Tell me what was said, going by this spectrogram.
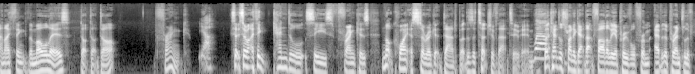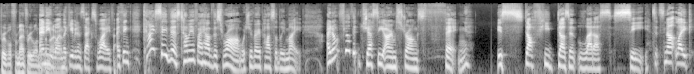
And I think the mole is dot dot dot Frank. Yeah. So, so I think Kendall sees Frank as not quite a surrogate dad, but there's a touch of that to him. Well- but Kendall's trying to get that fatherly approval from ev- the parental approval from everyone. anyone, like even his ex-wife. I think. Can I say this? Tell me if I have this wrong, which you very possibly might. I don't feel that Jesse Armstrong's thing is stuff he doesn't let us see. It's not like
